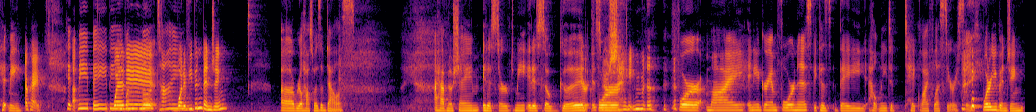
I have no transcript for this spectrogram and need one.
hit me, Okay. hit me, baby, What, one more time. what have you been binging? uh, Real Housewives of Dallas. I have no shame. It has served me. It is so good There is for no shame. for my Enneagram fourness because they help me to take life less seriously. what are you binging?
